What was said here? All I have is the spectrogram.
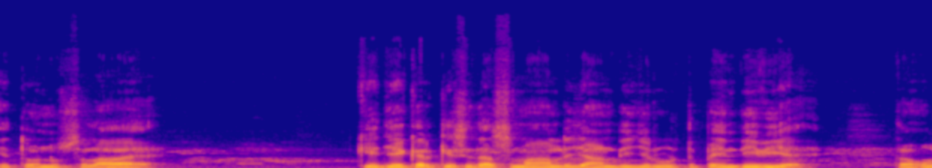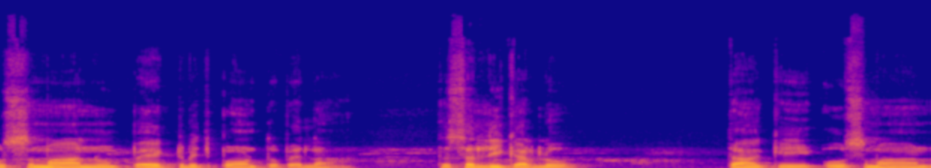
ਇਹ ਤੁਹਾਨੂੰ ਸਲਾਹ ਹੈ ਕਿ ਜੇਕਰ ਕਿਸੇ ਦਾ ਸਮਾਨ ਲਿਜਾਣ ਦੀ ਜ਼ਰੂਰਤ ਪੈਂਦੀ ਵੀ ਹੈ ਤਾਂ ਉਸ ਸਮਾਨ ਨੂੰ ਪੈਕਟ ਵਿੱਚ ਪਾਉਣ ਤੋਂ ਪਹਿਲਾਂ ਤਸੱਲੀ ਕਰ ਲਓ ਤਾਂ ਕਿ ਉਹ ਸਮਾਨ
